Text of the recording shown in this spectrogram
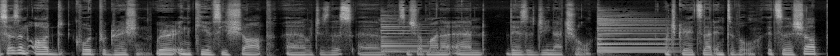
This has an odd chord progression. We're in the key of C sharp, uh, which is this um, C sharp minor, and there's a G natural, which creates that interval. It's a sharp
